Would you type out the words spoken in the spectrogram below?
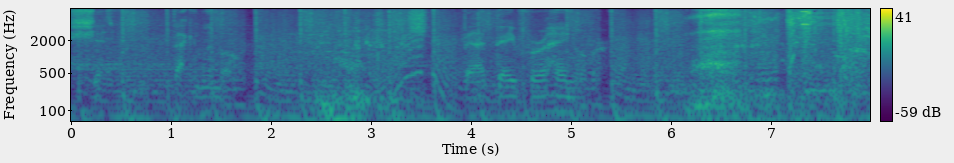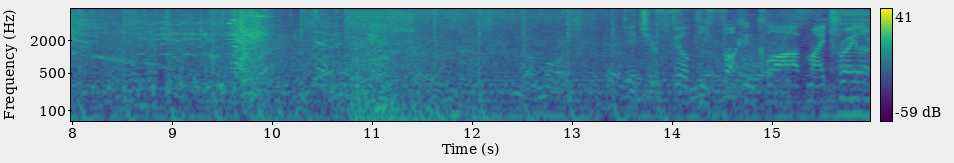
Shit. Back in limbo. Bad day for a hangover. Fucking claw off my trailer.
